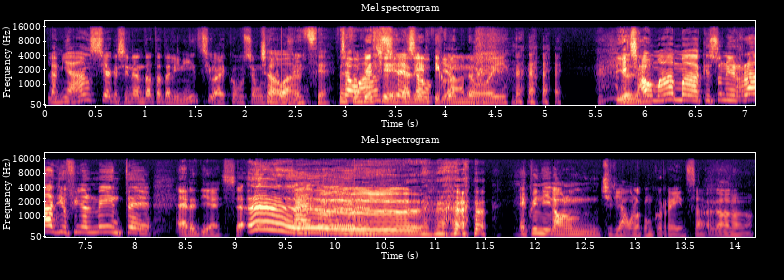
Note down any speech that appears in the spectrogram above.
la mia ansia che se n'è andata dall'inizio, ecco, possiamo Ciao, dire così. ansia. È Ciao ansia piacere e ciao averti con Chiara. noi. E ciao mamma, che sono in radio finalmente! RDS. Eh, Eh. E quindi no, non citiamo la concorrenza. No, no, no.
